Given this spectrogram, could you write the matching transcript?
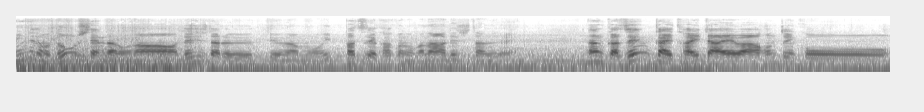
みんなでもどうしてんだろうな。デジタルっていうのはもう一発で描くのかなデジタルで。なんか前回描いた絵は本当にこ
